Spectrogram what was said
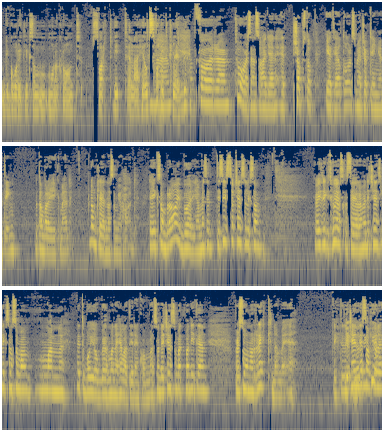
det går inte liksom monokront svartvitt eller helt svartklädd. För eh, två år sedan så hade jag en- ett shopstopp i ett helt år som jag köpte ingenting. Utan bara gick med de kläderna som jag hade. Det gick som bra i början men sen, till sist så känns det liksom... Jag vet inte riktigt hur jag ska säga det men det känns liksom som man, man vet du på jobbet man är hela tiden kommer. Så det känns som att man inte är en person att räkna med. Riktigt. Det Jag, jag kändes som, jag är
